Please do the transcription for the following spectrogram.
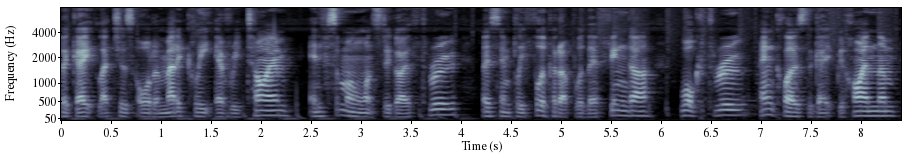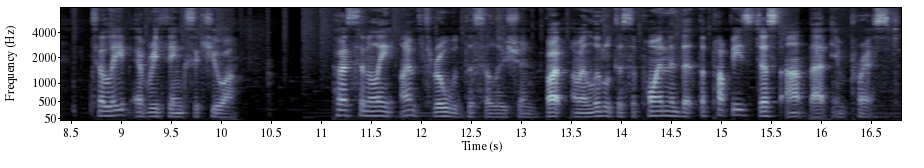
The gate latches automatically every time, and if someone wants to go through, they simply flip it up with their finger, walk through, and close the gate behind them, to leave everything secure. Personally, I'm thrilled with the solution, but I'm a little disappointed that the puppies just aren't that impressed.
